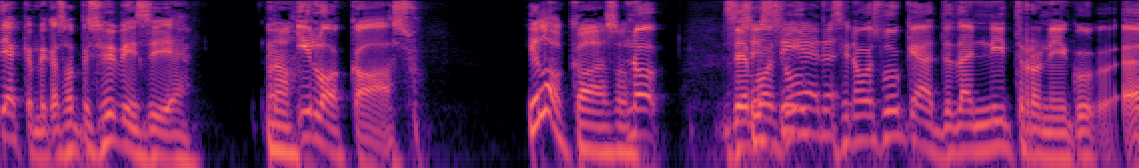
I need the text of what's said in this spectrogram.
tiedätkö, mikä sopisi hyvin siihen? No, ilokaasu. Ilokaasu. No, se Siis siis vois siihen- lu- siinä voisi lukea että jotain nitro niinku, äh,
